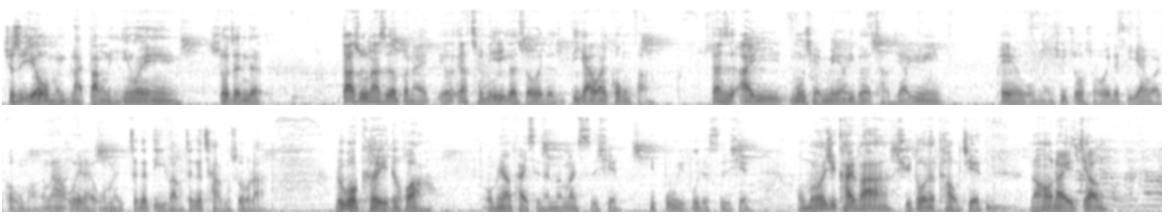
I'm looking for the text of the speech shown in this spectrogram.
就是由我们来帮你。因为说真的，大叔那时候本来有要成立一个所谓的 DIY 工坊，但是碍于目前没有一个厂家愿意配合我们去做所谓的 DIY 工坊，那未来我们这个地方这个场所啦，如果可以的话，我们要开始来慢慢实现，一步一步的实现。我们会去开发许多的套件，然后来教。我们要开发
